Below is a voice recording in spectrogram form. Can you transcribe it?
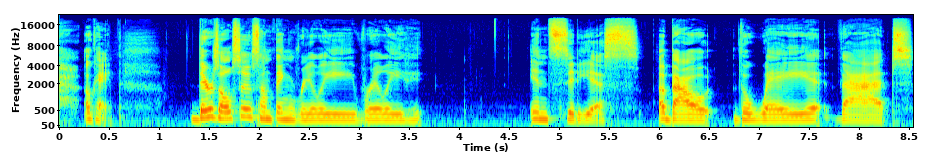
okay there's also something really really insidious about the way that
